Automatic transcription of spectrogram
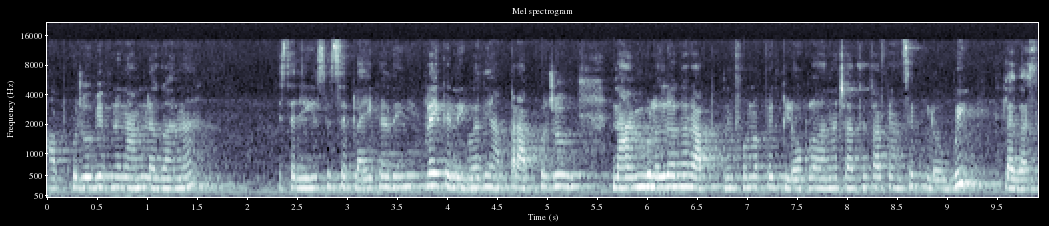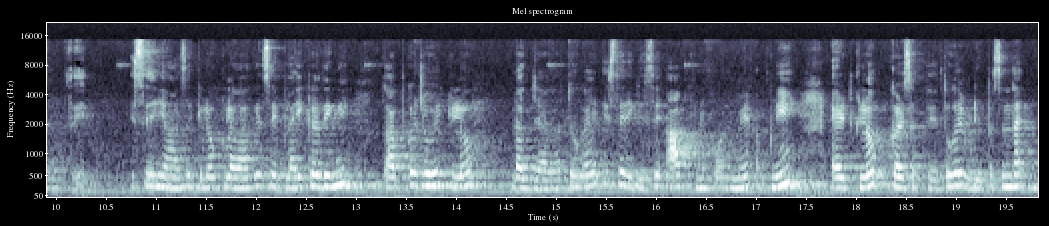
आपको जो भी अपना नाम लगाना है, इस तरीके से इसे अप्लाई कर देंगे। अप्लाई करने के बाद यहाँ पर आपको जो नाम है, वो लग जाएगा अगर आप अपने फ़ोन में अपने क्लॉक लगाना चाहते हैं तो आप यहाँ से क्लॉक भी लगा सकते हैं। इसे यहाँ से क्लॉक लगा के इसे अप्लाई कर देंगे तो आपका जो है क्लॉक लग जाएगा। तो गए इस तरीके से आप अपने फ़ोन में अपनी एड क्लॉक कर सकते हैं। तो गए वीडियो पसंद आए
